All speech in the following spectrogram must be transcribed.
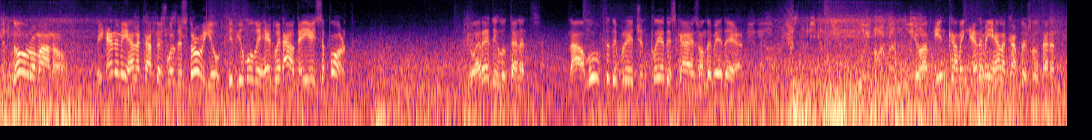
Coming. No, Romano. The enemy helicopters will destroy you if you move ahead without AA support. You are ready, Lieutenant. Now move to the bridge and clear the skies on the way there. You have incoming enemy helicopters, Lieutenant.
